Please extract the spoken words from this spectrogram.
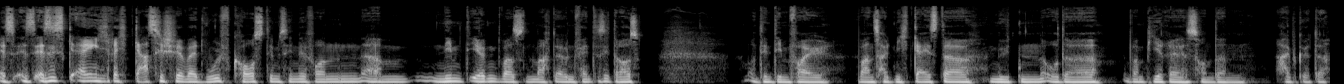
es, es, es ist eigentlich recht klassische White Wolf Kost im Sinne von ähm, nimmt irgendwas und macht Urban Fantasy draus. Und in dem Fall waren es halt nicht Geister, Mythen oder Vampire, sondern Halbgötter.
